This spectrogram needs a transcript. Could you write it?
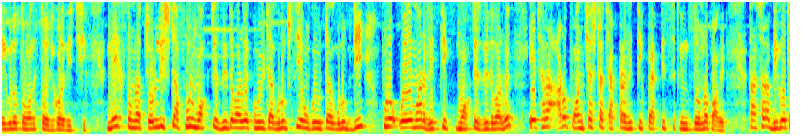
এইগুলো তোমাদের তৈরি করে দিচ্ছি। নেক্সট তোমরা চল্লিশটা ফুল মক টেস্ট দিতে পারবে, কুড়িটা গ্রুপ সি এবং কুড়িটা গ্রুপ ডি পুরো ওএমআর ভিত্তিক মক টেস্ট দিতে পারবে। এছাড়া আরও পঞ্চাশটা চ্যাপ্টার ভিত্তিক প্র্যাকটিস কিন্তু তোমরা পাবে। তাছাড়া বিগত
